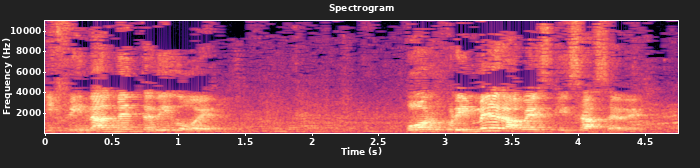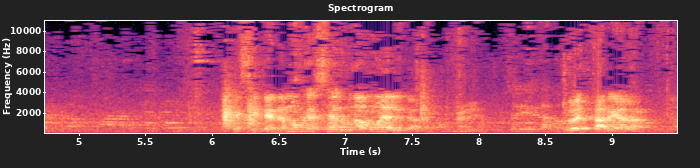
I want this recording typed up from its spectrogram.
Y finalmente digo esto, por primera vez quizás se dé, que si tenemos que hacer una huelga, yo estaré adelante.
